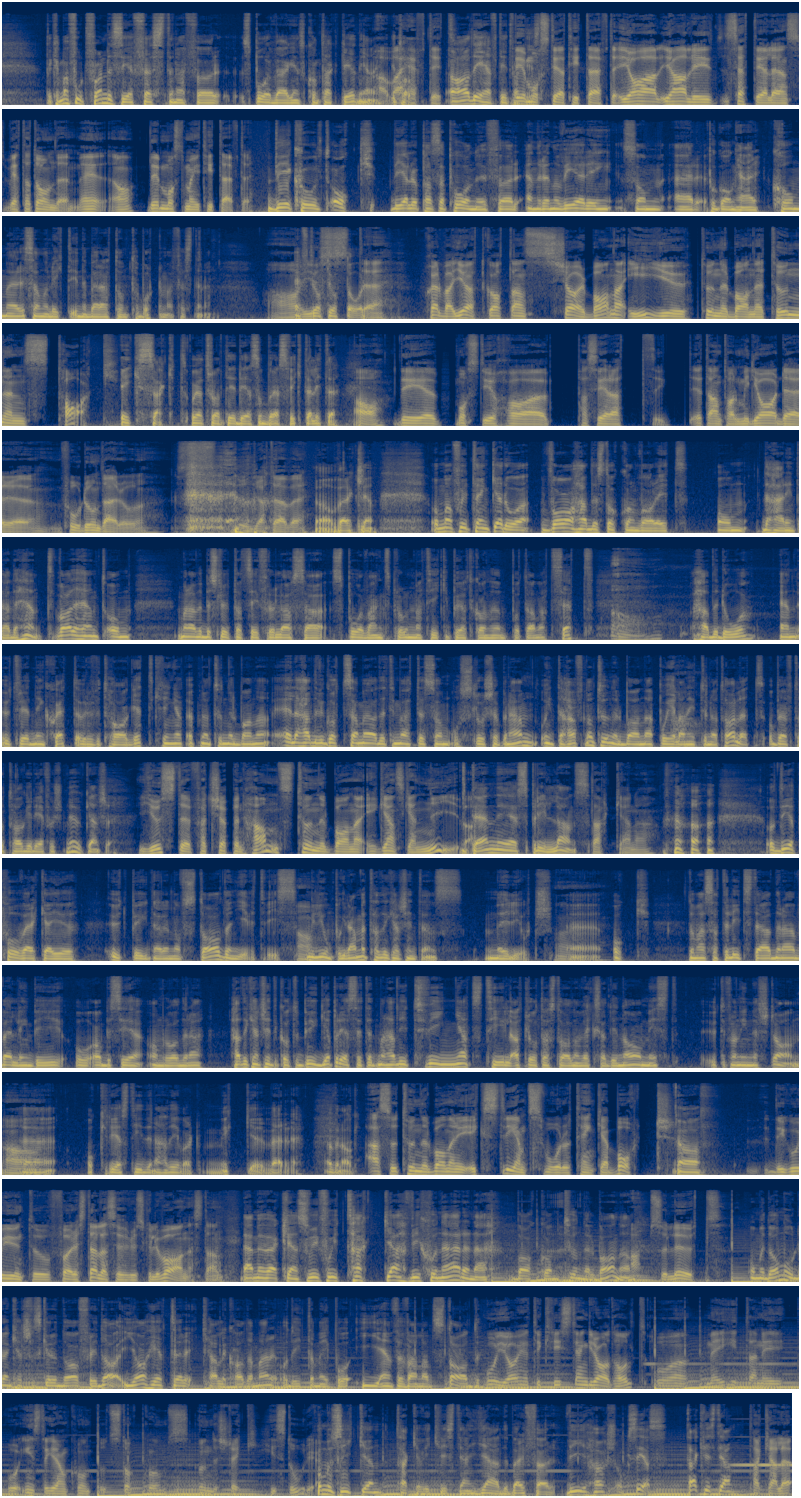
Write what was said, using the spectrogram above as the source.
där kan man fortfarande se fästena för spårvägens kontaktledningar. Ja, vad häftigt. Ja, det är häftigt. Det måste jag titta efter. Jag har, jag har aldrig sett det eller ens vetat om det. Men ja, det måste man ju titta efter. Det är coolt och det gäller att passa på nu för en renovering som är på gång här kommer sannolikt innebära att de tar bort de här fästena. Ja, efter 88 år. Det. Själva Götgatans körbana är ju tunnelbanetunnelns tak. Exakt, och jag tror att det är det som börjar svikta lite. Ja, det måste ju ha passerat ett antal miljarder eh, fordon där och undrat över. Ja, verkligen. Och man får ju tänka då, vad hade Stockholm varit om det här inte hade hänt? Vad hade hänt om man hade beslutat sig för att lösa spårvagnsproblematiken på Götgatan på ett annat sätt? Oh. Hade då en utredning skett överhuvudtaget kring att öppna tunnelbana? Eller hade vi gått samma öde till möte som Oslo och Köpenhamn och inte haft någon tunnelbana på hela ja. 1900-talet och behövt ta tag i det först nu kanske? Just det, för att Köpenhamns tunnelbana är ganska ny va? Den är sprillans. Stackarna. och det påverkar ju utbyggnaden av staden givetvis. Ja. Miljonprogrammet hade kanske inte ens möjliggjorts. Ja. Eh, och de här satellitstäderna, Vällingby och ABC-områdena hade kanske inte gått att bygga på det sättet. Man hade ju tvingats till att låta staden växa dynamiskt utifrån innerstan. Ja. Eh, och restiderna hade ju varit mycket värre överlag. Alltså tunnelbanan är extremt svår att tänka bort. Ja. Det går ju inte att föreställa sig hur det skulle vara nästan. Nej men verkligen, så vi får ju tacka visionärerna bakom tunnelbanan. Absolut. Och med de orden kanske vi ska runda av för idag. Jag heter Kalle Kadamar och du hittar mig på I en förvandlad stad. Och jag heter Christian Gradholt och mig hittar ni på Instagramkontot Stockholms historia. Och musiken tackar vi Christian Jäderberg för. Vi hörs och ses. Tack Christian. Tack Kalle.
